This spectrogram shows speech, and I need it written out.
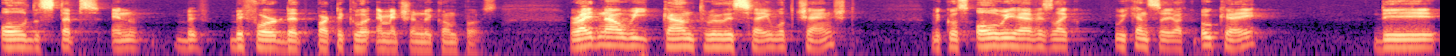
all the steps in before that particular image in the compose. Right now, we can't really say what changed because all we have is like, we can say like, okay, the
